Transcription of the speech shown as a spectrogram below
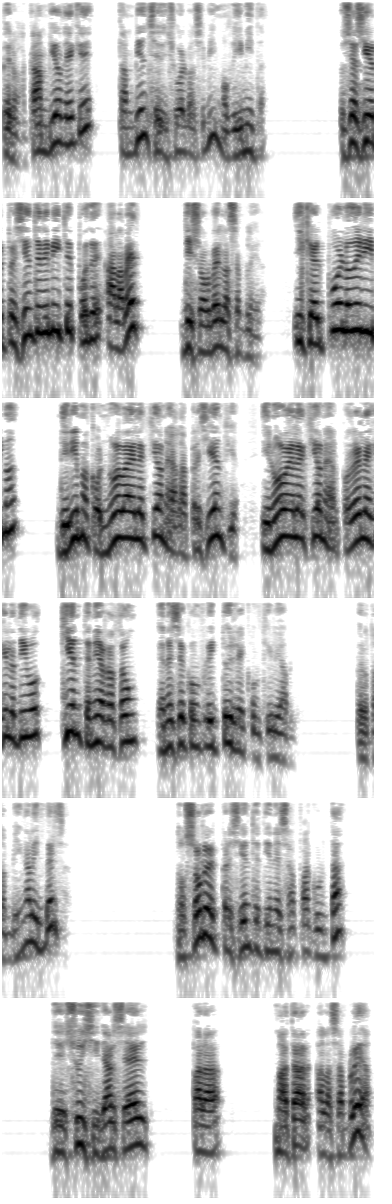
pero a cambio de que también se disuelva a sí mismo, dimita. O sea, si el presidente dimite, puede a la vez disolver la Asamblea. Y que el pueblo dirima, dirima con nuevas elecciones a la presidencia y nuevas elecciones al Poder Legislativo, quién tenía razón en ese conflicto irreconciliable. Pero también a la inversa. No solo el presidente tiene esa facultad de suicidarse él para matar a la Asamblea,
